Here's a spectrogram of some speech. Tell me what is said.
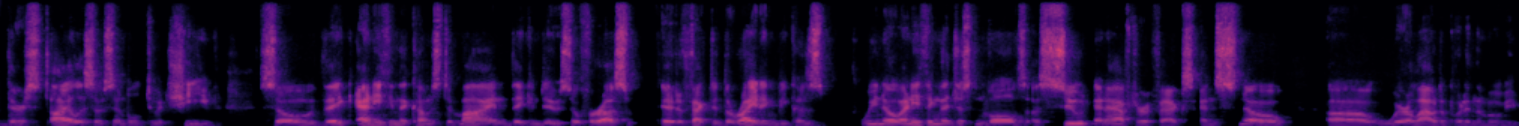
their style is so simple to achieve so they anything that comes to mind they can do so for us it affected the writing because we know anything that just involves a suit and after effects and snow uh, we're allowed to put in the movie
